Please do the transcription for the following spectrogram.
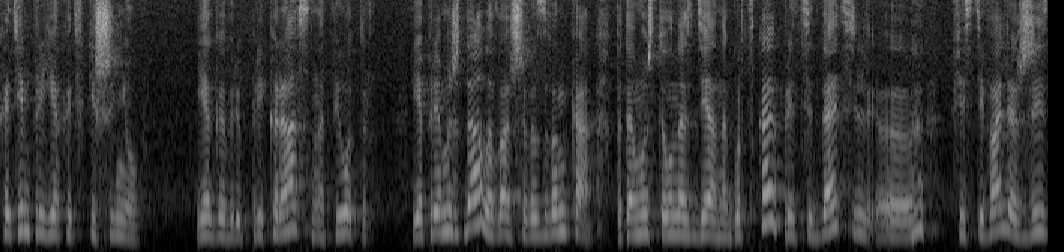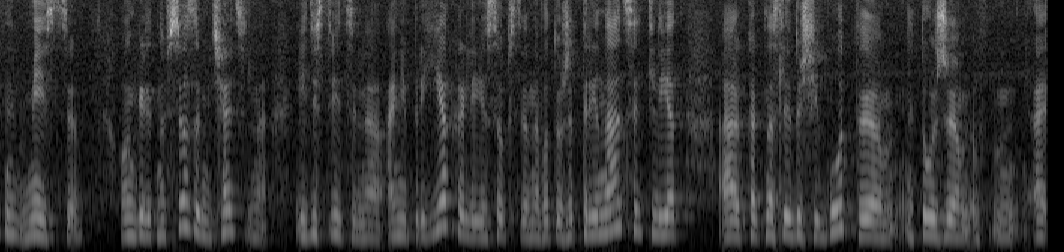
хотим приехать в Кишинев. Я говорю, прекрасно, Петр. Я прямо ждала вашего звонка, потому что у нас Диана Гурцкая, председатель э, фестиваля «Жизнь вместе». Он говорит, ну все замечательно. И действительно, они приехали, и, собственно, вот уже 13 лет, э, как на следующий год э, тоже э,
